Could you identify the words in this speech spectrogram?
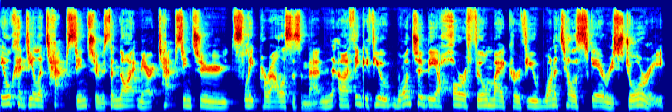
Il Kadila taps into it's the nightmare. It taps into sleep paralysis and that. And I think if you want to be a horror filmmaker, if you want to tell a scary story,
